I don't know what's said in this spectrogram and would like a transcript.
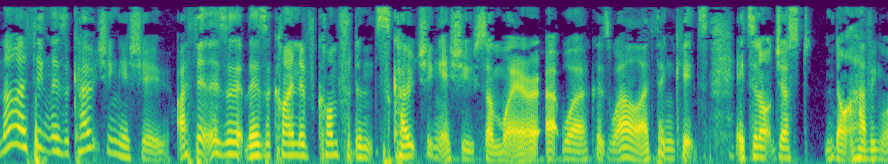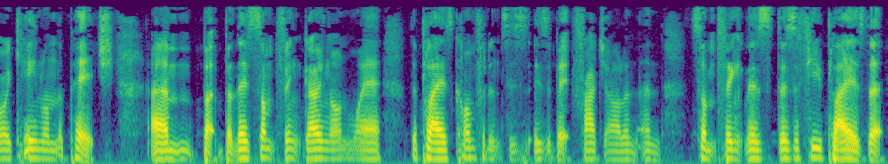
No, I think there's a coaching issue. I think there's a there's a kind of confidence coaching issue somewhere at work as well. I think it's it's not just not having Roy Keane on the pitch, um, but but there's something going on where the players' confidence is, is a bit fragile, and, and something there's there's a few players that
